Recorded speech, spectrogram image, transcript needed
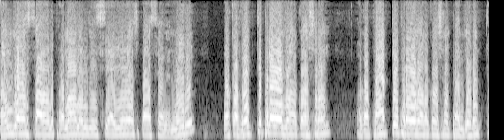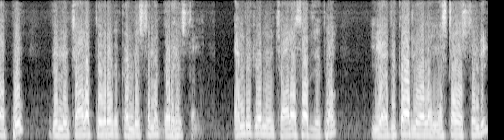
పనిచేస్తామని ప్రమాణం చేసి ఐఏఎస్ పాస్ అయిన మీరు ఒక వ్యక్తి ప్రయోజనాల కోసం ఒక పార్టీ ప్రయోజనాల కోసం పనిచేయడం తప్పు. దీన్ని చాలా తీవ్రంగా ఖండిస్తున్నా గ్రహిస్తున్నా. అందుకే మేము చాలా సార్లు చెప్పాం ఈ అధికారుల వల్ల నష్టం వస్తుంది.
